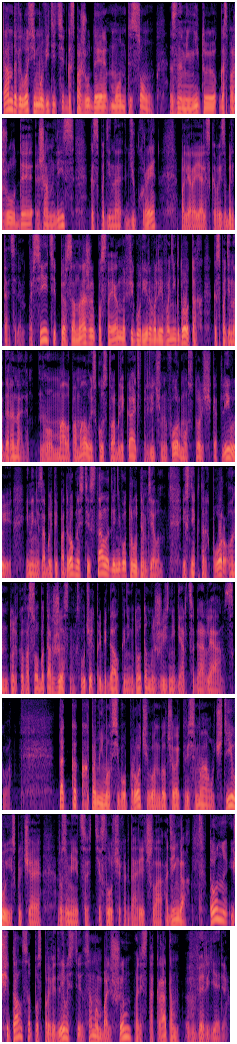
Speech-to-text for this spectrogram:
Там довелось ему видеть госпожу де Монтесон, знаменитую госпожу де Жанлис, господина Дюкре, полирояльского изобретателя. Все эти персонажи постоянно фигурировали в анекдотах господина Дереналя. Но мало-помалу искусство облекать в приличную форму столь щекотливые и ныне забытые подробности стало для него трудным делом. И с некоторых пор он только в особо торжественных случаях прибегал к анекдотам из жизни герцога Орлеанского. Так как, помимо всего прочего, он был человек весьма учтивый, исключая, разумеется, те случаи, когда речь шла о деньгах, то он и считался по справедливости самым большим аристократом в Верьере.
